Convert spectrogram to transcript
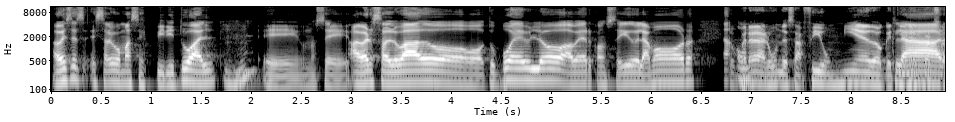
a veces es algo más espiritual, eh, no sé, haber salvado tu pueblo, haber conseguido el amor, Superar un- algún desafío, un miedo que tiene el claro,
